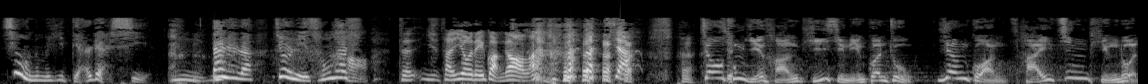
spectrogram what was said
就那么一点点戏。嗯。但是呢，就是你从他好，这咱又得广告了，下。交通银行提醒您关注央广财经评论。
